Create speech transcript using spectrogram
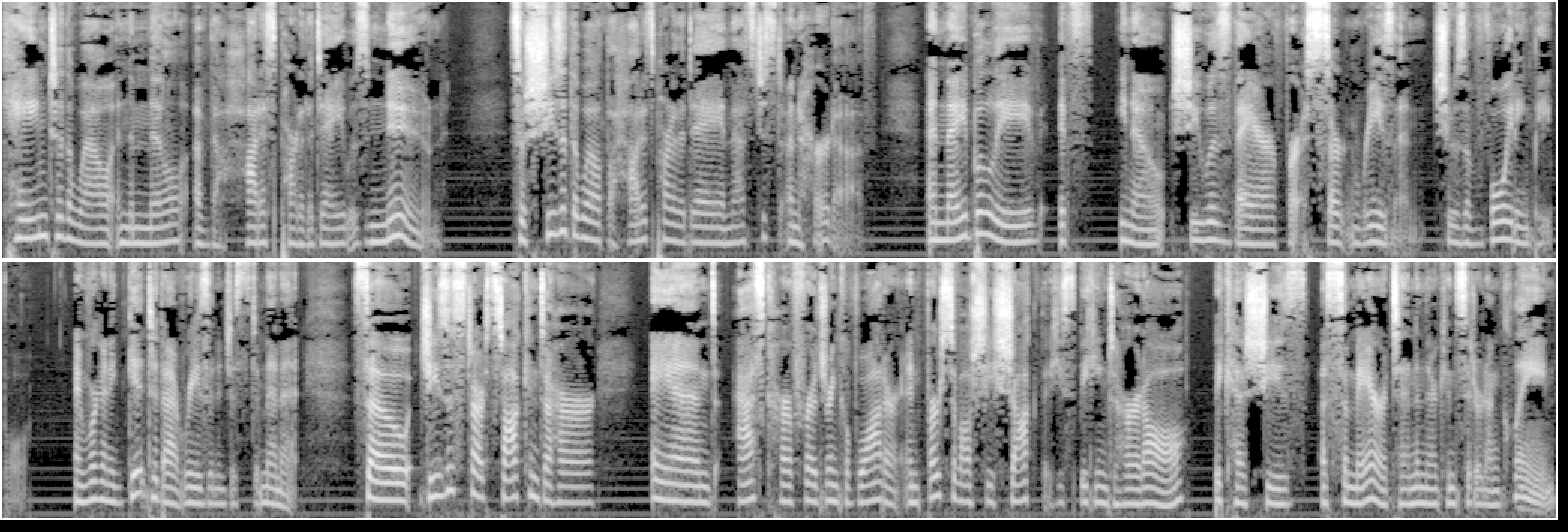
came to the well in the middle of the hottest part of the day. It was noon. So she's at the well at the hottest part of the day, and that's just unheard of. And they believe it's, you know, she was there for a certain reason. She was avoiding people. And we're going to get to that reason in just a minute. So Jesus starts talking to her and asks her for a drink of water. And first of all, she's shocked that he's speaking to her at all because she's a Samaritan and they're considered unclean.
